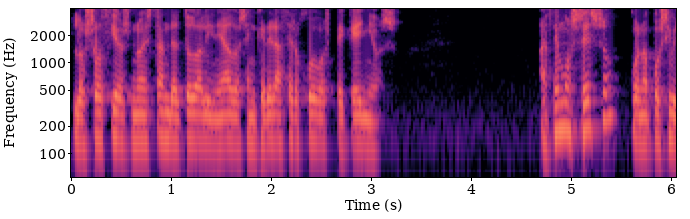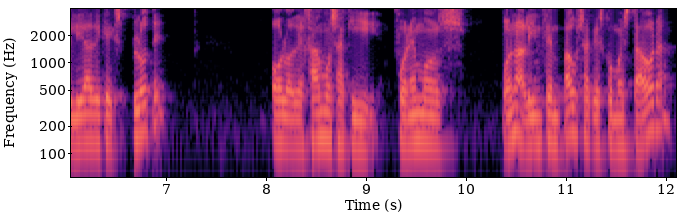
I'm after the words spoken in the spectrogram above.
los socios no están del todo alineados en querer hacer juegos pequeños. ¿Hacemos eso con la posibilidad de que explote? ¿O lo dejamos aquí? Ponemos, bueno, al INCE en pausa, que es como está ahora,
